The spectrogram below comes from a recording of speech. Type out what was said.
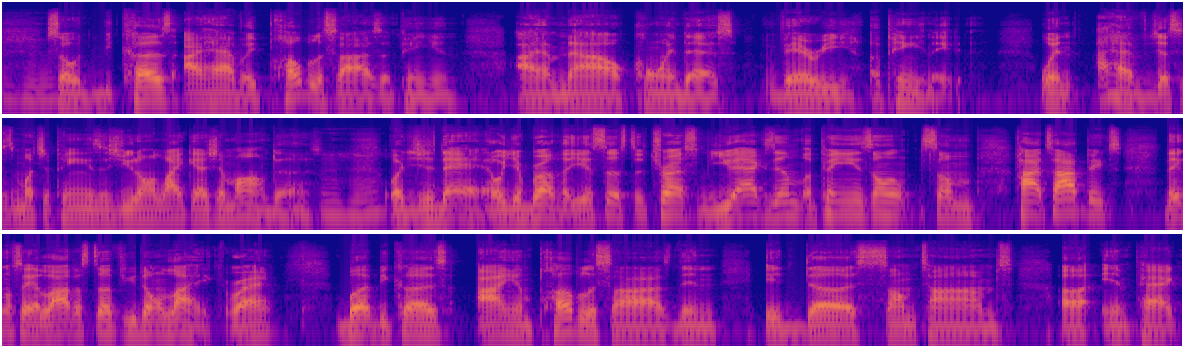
Mm-hmm. So because I have a publicized opinion, I am now coined as very opinionated. When I have just as much opinions as you don't like as your mom does, or your dad, or your brother, your sister. Trust me, you ask them opinions on some hot topics, they're gonna say a lot of stuff you don't like, right? But because I am publicized, then it does sometimes uh, impact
